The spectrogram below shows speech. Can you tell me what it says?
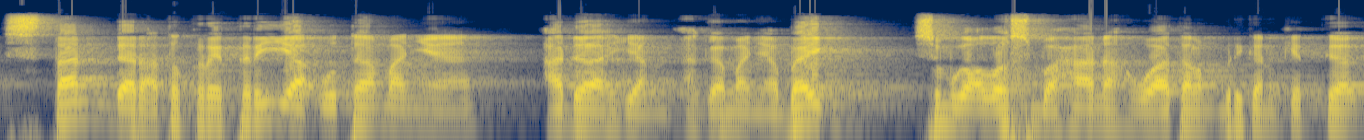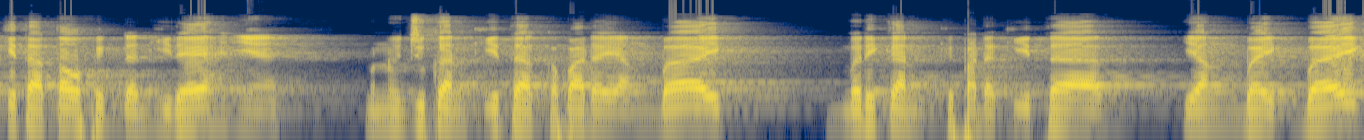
standar atau kriteria utamanya adalah yang agamanya baik. Semoga Allah Subhanahu wa taala memberikan kita, kita taufik dan hidayahnya menunjukkan kita kepada yang baik, memberikan kepada kita yang baik-baik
